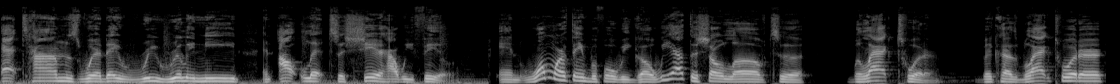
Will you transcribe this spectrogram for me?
at times where they we really need an outlet to share how we feel. And one more thing before we go, we have to show love to Black Twitter because Black Twitter,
